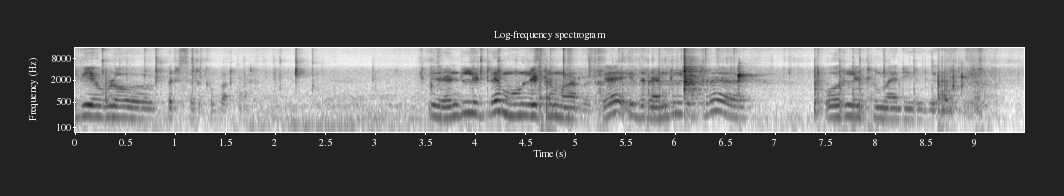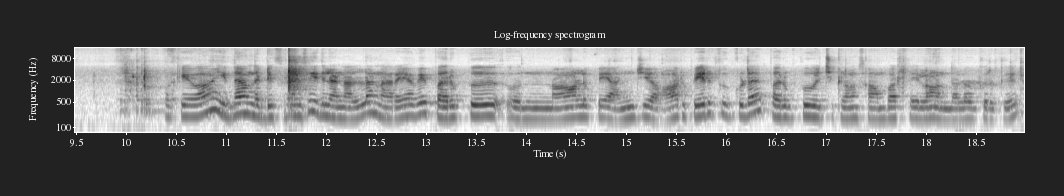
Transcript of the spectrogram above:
இது எவ்வளோ பெருசு இருக்குது பாருங்கள் இது ரெண்டு லிட்டரே மூணு லிட்டர் மாதிரி இருக்குது இது ரெண்டு லிட்ரு ஒரு லிட்டர் மாதிரி இருக்குது ஓகேவா? இதுதான் அந்த டிஃப்ரென்ஸு இதில் நல்லா நிறையாவே பருப்பு ஒரு நாலு பேர் அஞ்சு ஆறு பேருக்கு கூட பருப்பு வச்சுக்கலாம். சாம்பார் செய்யலாம் அந்த அளவுக்கு இருக்குது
